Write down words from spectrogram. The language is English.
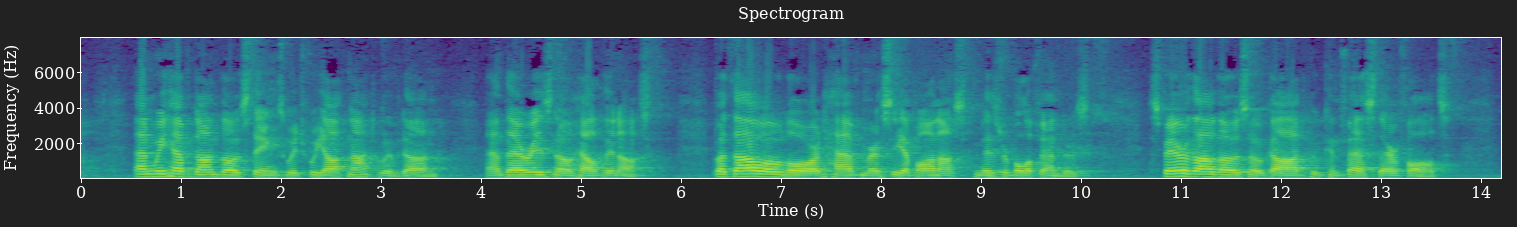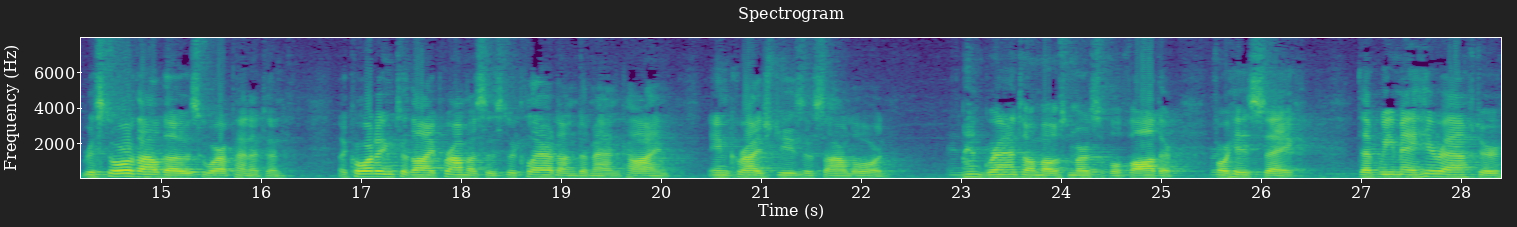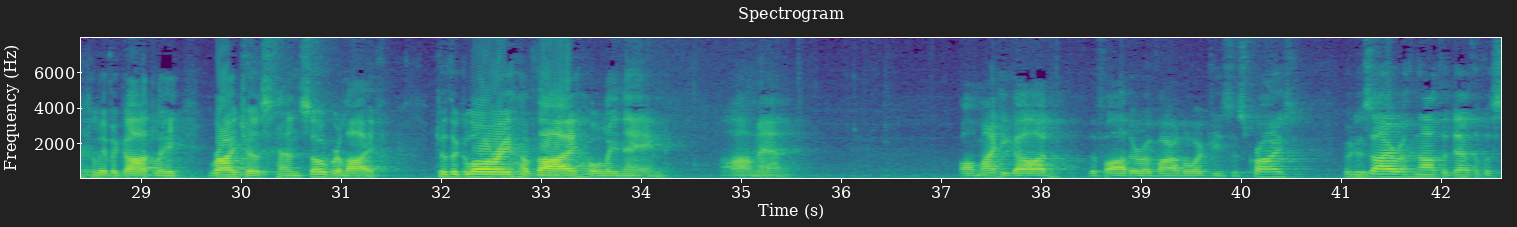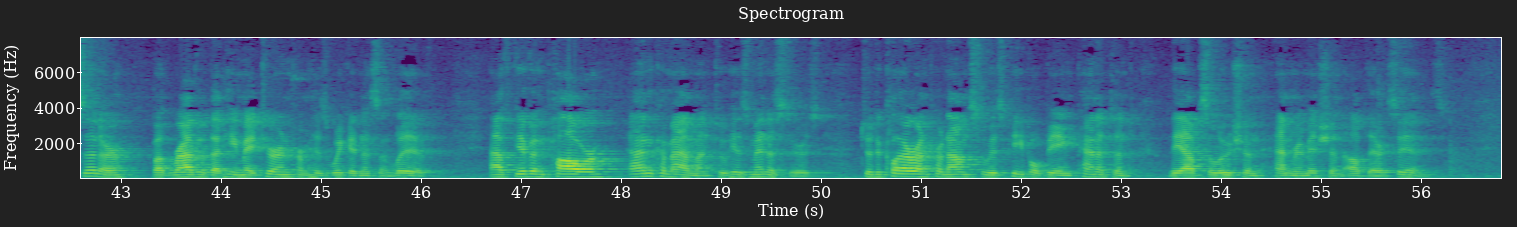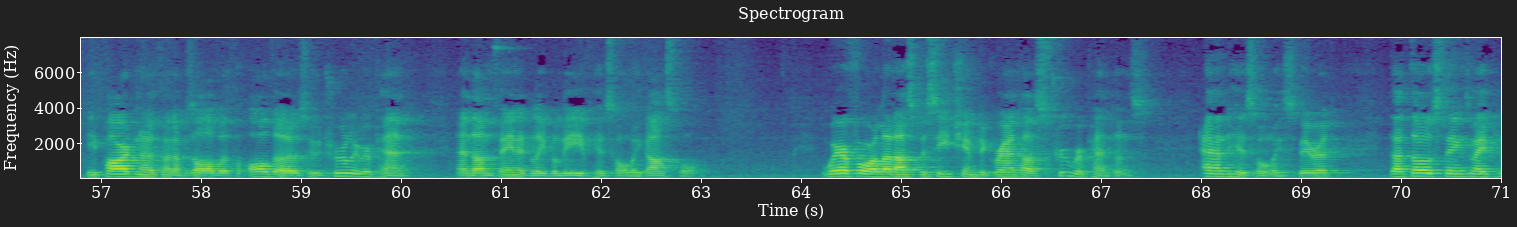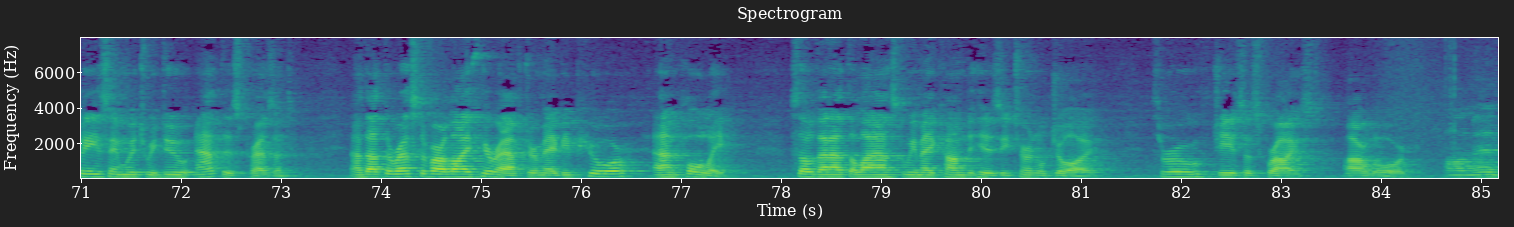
and we have done those things which we ought not to have done, and there is no health in us. But thou, O Lord, have mercy upon us, miserable offenders. Spare thou those, O God, who confess their faults. Restore thou those who are penitent, according to thy promises declared unto mankind in Christ Jesus our Lord. And grant, O most merciful Father, for his sake, that we may hereafter live a godly, righteous, and sober life, to the glory of thy holy name. Amen. Almighty God, the Father of our Lord Jesus Christ, who desireth not the death of a sinner, but rather that he may turn from his wickedness and live, hath given power and commandment to his ministers to declare and pronounce to his people, being penitent, the absolution and remission of their sins. He pardoneth and absolveth all those who truly repent and unfeignedly believe his holy gospel. Wherefore let us beseech him to grant us true repentance and his Holy Spirit, that those things may please him which we do at this present, and that the rest of our life hereafter may be pure and holy, so that at the last we may come to his eternal joy, through Jesus Christ our Lord. Amen.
